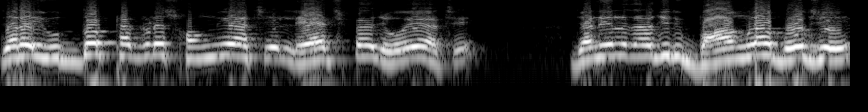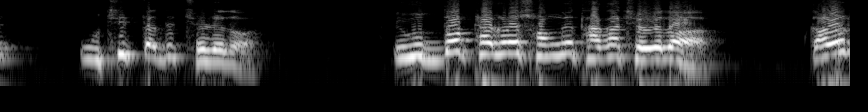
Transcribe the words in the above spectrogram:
যারা এই উদ্ধব ঠাকরের সঙ্গে আছে, ল্যাজ প্যাজ হয়ে আছে, জানি না তারা যদি বাংলা বোঝে, উচিত তাদের ছেড়ে দেওয়া। এই উদ্ধব ঠাকরের সঙ্গে থাকা ছেড়ে দেওয়া। কারণ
